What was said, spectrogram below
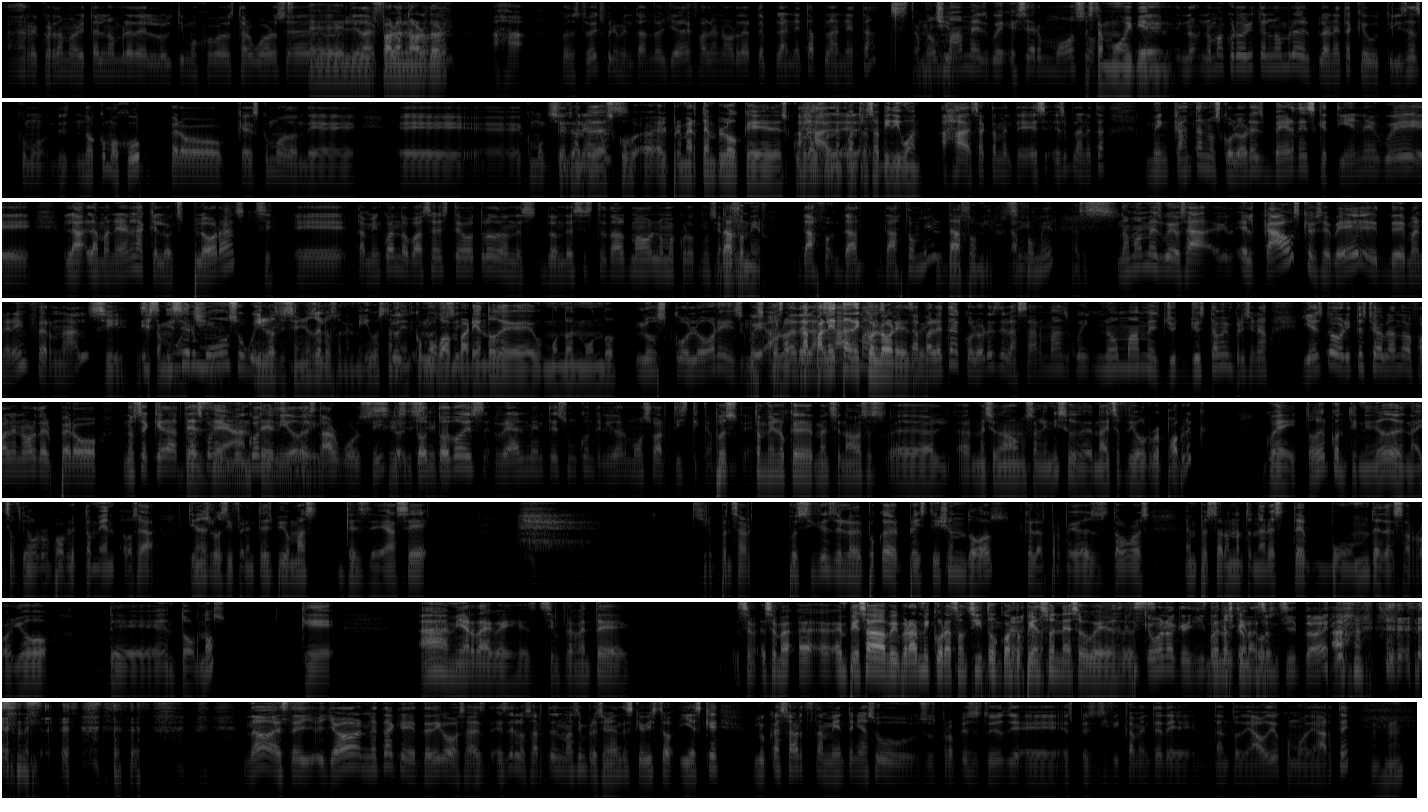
Ah, recuérdame ahorita el nombre del último juego de Star Wars. El, El Fallen Order. Ajá. Cuando estuve experimentando el Jedi Fallen Order de planeta a planeta. Está muy no chido. mames, güey. Es hermoso. Está muy bien. Eh, no, no me acuerdo ahorita el nombre del planeta que utilizas como... no como hub, pero que es como donde... eh, como Sí, te donde el primer templo que descubres, Ajá, donde el- encuentras a BD-1. Ajá, exactamente. Ese, ese planeta. Me encantan los colores verdes que tiene, güey. eh, la, la manera en la que lo exploras. Sí. Eh, también cuando vas a este otro donde, es- donde es este Darth Maul, no me acuerdo cómo se llama. Dathomir. Dafo- Dath- Dathomir. Dathomir. sí. Dathomir. Es- No mames, güey. O sea, el, el caos que se ve de manera infernal. Sí, Es- está es muy chido. hermoso, güey. Y los diseños de los enemigos también, Los- cómo los van variando de mundo en mundo. Los colores, Los güey. colo- hasta de la paleta de armas. colores, La güey. paleta de colores de las armas, güey. No mames, yo, yo estaba impresionado. Y esto ahorita estoy hablando de Fallen Order, pero no se queda atrás con ningún antes, contenido de. Star Wars, ¿sí? Sí, To- sí, to- sí. Todo es, realmente es un contenido hermoso artísticamente. Pues también lo que mencionabas es, eh, al- ah, mencionábamos al inicio de Knights of the Old Republic. Güey, todo el contenido de Knights of the Old Republic también, o sea, tienes los diferentes biomas desde hace... Quiero pensar, pues sí, desde la época del PlayStation 2, que las propiedades de Star Wars empezaron a tener este boom de desarrollo de entornos que... Ah, mierda, güey. Es simplemente se, se me, eh, eh, empieza a vibrar mi corazoncito cuando pienso en eso, güey. Es- es- Qué bueno que dijiste que el tiempos. corazoncito, ¿eh? Ah, No, este, yo neta que te digo, o sea, es, es de los artes más impresionantes que he visto. Y es que LucasArts también tenía su- sus propios estudios de, eh, específicamente de tanto de audio como de arte.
